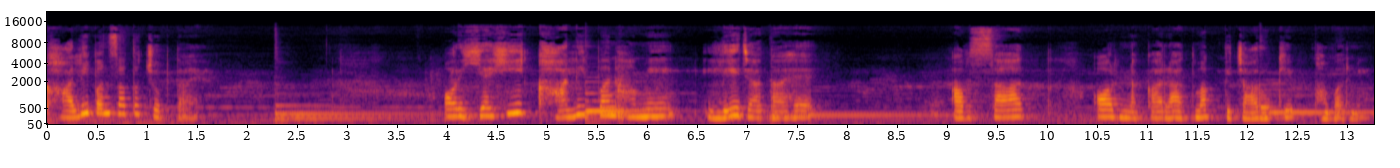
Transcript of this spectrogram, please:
खालीपन सा तो चुपता है। और यही खालीपन हमें ले जाता है अवसाद और नकारात्मक विचारों के भंवर में।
